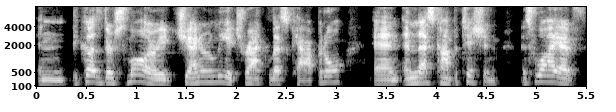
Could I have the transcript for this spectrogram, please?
and because they're smaller, they generally attract less capital and and less competition. That's why I've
